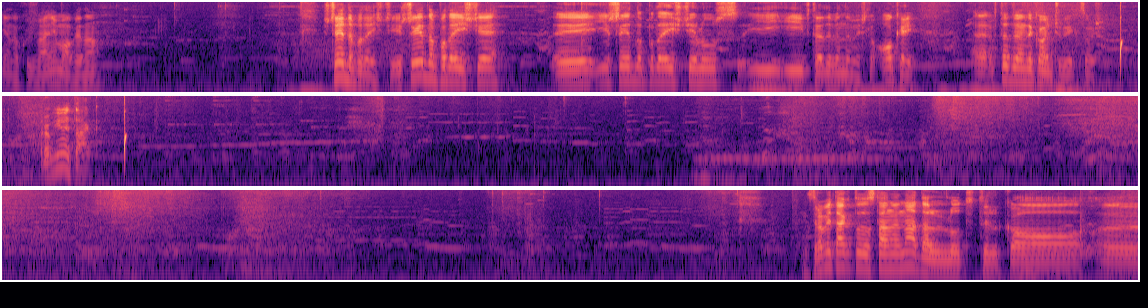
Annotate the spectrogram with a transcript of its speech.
Nie no, kuźwa, nie mogę, no. Jeszcze jedno podejście, jeszcze jedno podejście. Yy, jeszcze jedno podejście luz i, i wtedy będę myślał. Okej, E, wtedy będę kończył jak coś. Robimy tak. Zrobię tak, to dostanę nadal lód, tylko...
